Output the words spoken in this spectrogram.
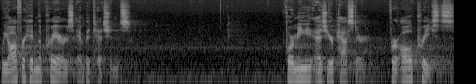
we offer him the prayers and petitions. For me, as your pastor, for all priests,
